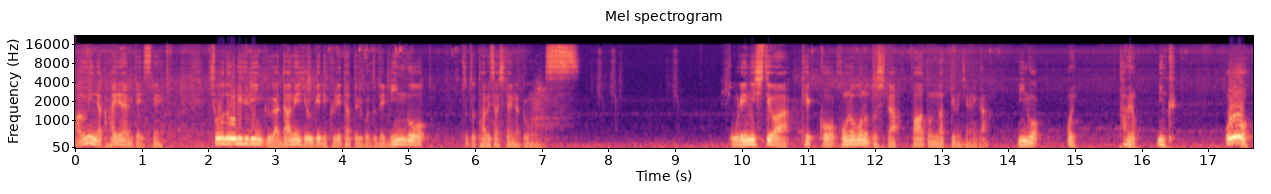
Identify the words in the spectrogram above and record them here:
あ海の中入れないみたいですね。ちょうどウルフリンクがダメージを受けてくれたということでリンゴをちょっと食べさせたいなと思います。俺にしては結構ほのぼのとしたパートになってるんじゃないか。リンゴ。おい食べろリンク。おお。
